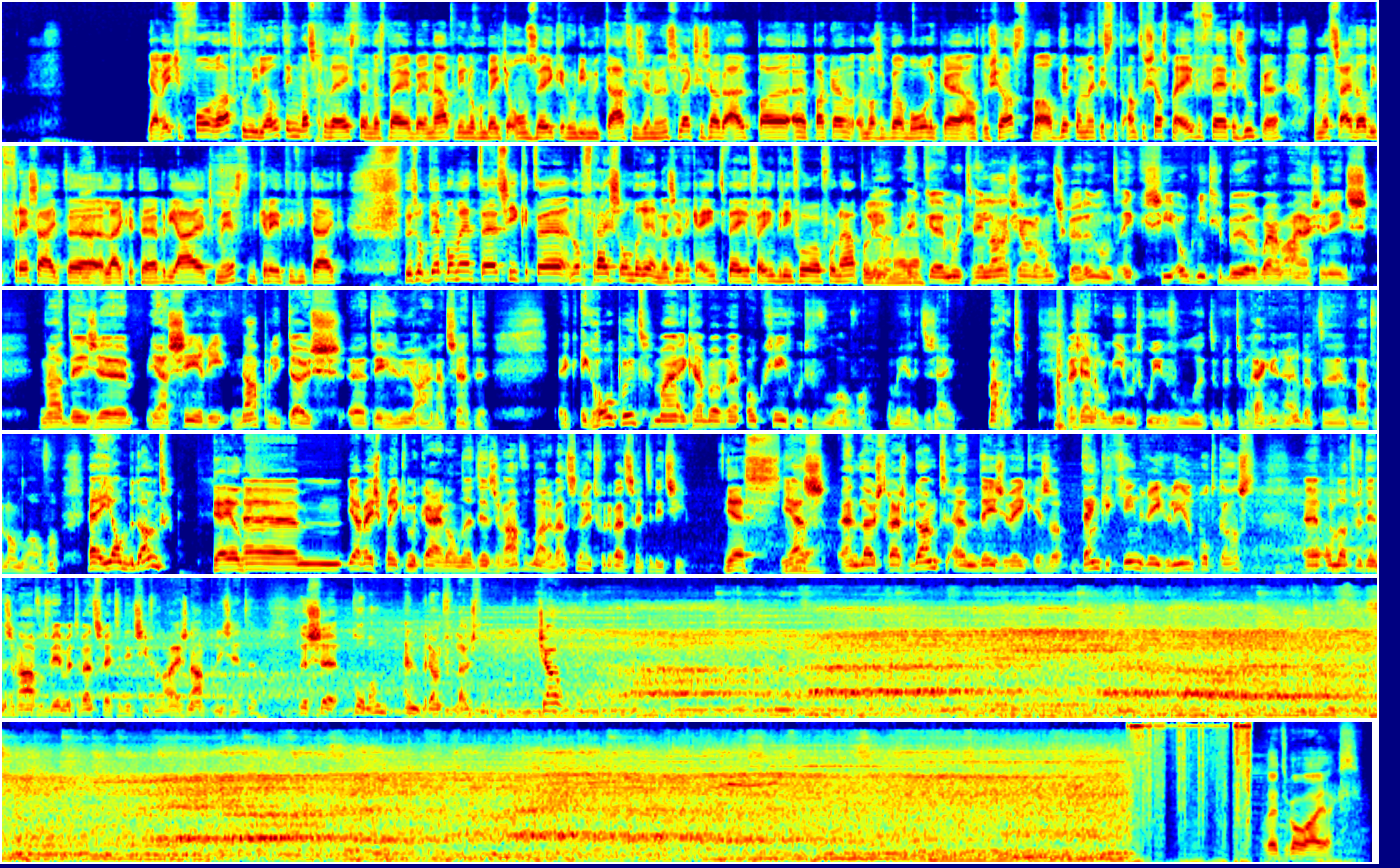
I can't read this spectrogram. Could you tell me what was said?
Ja, weet je, vooraf toen die loting was geweest en was bij, bij Napoli nog een beetje onzeker hoe die mutaties in hun selectie zouden uitpakken, was ik wel behoorlijk uh, enthousiast. Maar op dit moment is dat enthousiasme even ver te zoeken, omdat zij wel die frisheid uh, ja. lijken te hebben die Ajax mist, die creativiteit. Dus op dit moment uh, zie ik het nog vrij somber in. Dan zeg ik 1-2 of 1-3 voor, voor Napoli. Ja, maar, ik moet helaas jou de hand schudden, want ik zie ook niet gebeuren waarom Ajax ineens na deze ja, serie Napoli thuis uh, tegen de muur aan gaat zetten. Ik, ik hoop het, maar ik heb er uh, ook geen goed gevoel over, om eerlijk te zijn. Maar goed, wij zijn er ook niet om het goede gevoel te, te brengen. Hè? Dat uh, laten we een ander over. Hey Jan, bedankt. Jij ook. Um, ja, wij spreken elkaar dan dinsdagavond na de wedstrijd voor de wedstrijdeditie. Yes. Yes. En luisteraars bedankt. En deze week is er denk ik geen reguliere podcast. Eh, omdat we dinsdagavond weer met de wedstrijdeditie van Ajax Napoli zitten. Dus eh, tot dan en bedankt voor het luisteren. Ciao! Let's go Ajax.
